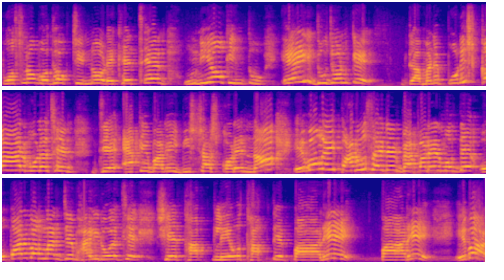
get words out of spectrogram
প্রশ্নবোধক চিহ্ন রেখেছেন। উনিও কিন্তু এই দুজনকে মানে পরিষ্কার বলেছেন যে একেবারেই বিশ্বাস করেন না এবং এই পারু সাইডের ব্যাপারের মধ্যে ওপার বাংলার যে ভাই রয়েছে, সে থাকলেও থাকতে পারে পারে। এবার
